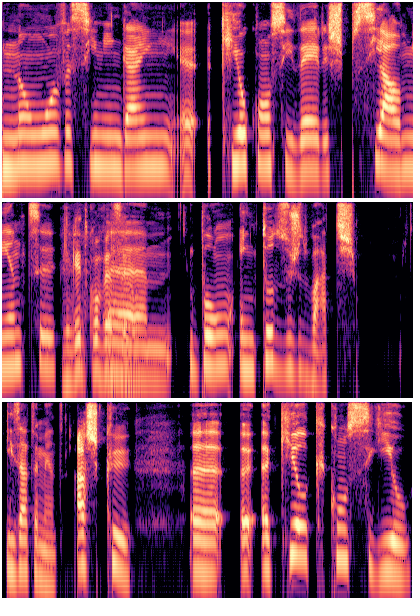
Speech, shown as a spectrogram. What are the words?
não houve assim ninguém uh, que eu considere especialmente ninguém te convenceu. Uh, bom em todos os debates. Exatamente. Acho que uh, aquele que conseguiu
